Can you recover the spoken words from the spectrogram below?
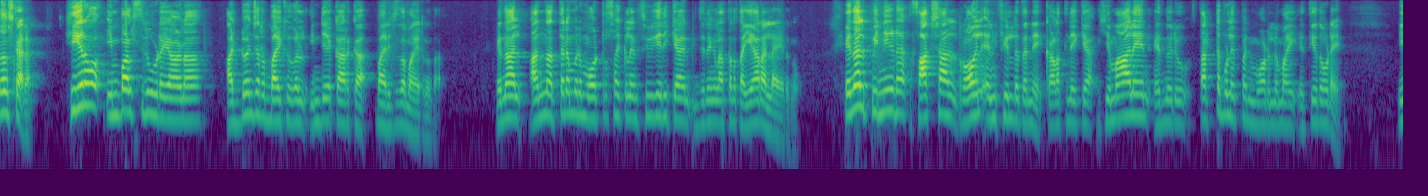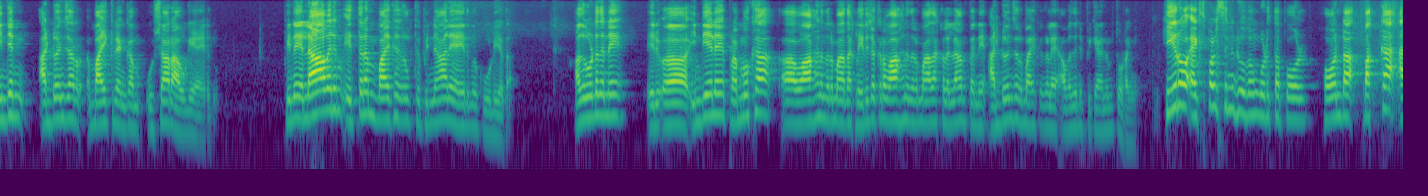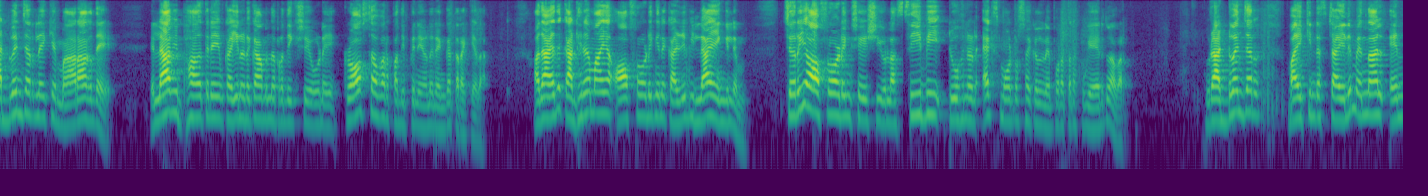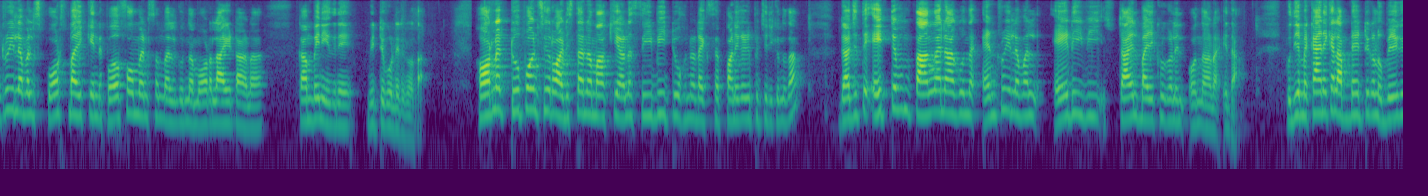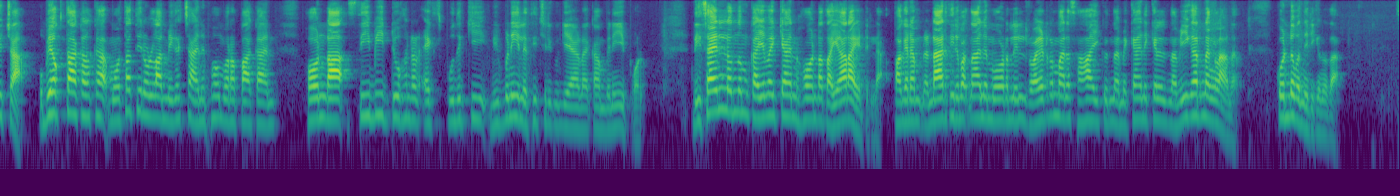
നമസ്കാരം. Hero ഇമ്പൾസിലൂടെയാണ് adventure ബൈക്കുകൾ ഇന്ത്യക്കാർക്ക് പരിചിതമായിരുന്നത്. എന്നാൽ അന്ന് അത്തരമൊരു മോട്ടോർ സൈക്കിളിനെ സ്വീകരിക്കാൻ ജനങ്ങൾ അത്ര തയ്യാറല്ലായിരുന്നു. എന്നാൽ പിന്നീട് സാക്ഷാൽ റോയൽ എൻഫീൽഡ് തന്നെ കളത്തിലേക്ക് ഹിമാലയൻ എന്നൊരു തട്ടുപൊളിപ്പൻ മോഡലുമായി എത്തിയതോടെ ഇന്ത്യൻ അഡ്വഞ്ചർ ബൈക്ക് രംഗം ഉഷാറാവുകയായിരുന്നു. പിന്നെ എല്ലാവരും ഇത്തരം ബൈക്കുകൾക്ക് പിന്നാലെയായിരുന്നു കൂടിയത്. അതുകൊണ്ട് തന്നെ ഇന്ത്യയിലെ പ്രമുഖ വാഹന നിർമ്മാതാക്കൾ ഇരുചക്ര വാഹന നിർമ്മാതാക്കളെല്ലാം തന്നെ അഡ്വഞ്ചർ ബൈക്കുകളെ അവതരിപ്പിക്കാനും തുടങ്ങി. ഹീറോ എക്സ്പൾസിന് രൂപം കൊടുത്തപ്പോൾ ഹോണ്ട പക്ക അഡ്വഞ്ചറിലേക്ക് മാറാതെ എല്ലാ വിഭാഗത്തിനെയും കയ്യിലെടുക്കാമെന്ന പ്രതീക്ഷയോടെ ക്രോസ് ഓവർ പതിപ്പിനെയാണ് രംഗത്തിറക്കിയത്. അതായത് കഠിനമായ ഓഫ് റോഡിങ്ങിന് കഴിവില്ല എങ്കിലും ചെറിയ ഓഫ് റോഡിംഗ് ശേഷിയുള്ള C B two hundred X motor സൈക്കിളിനെ പുറത്തിറക്കുകയായിരുന്നു അവർ. ഒരു അഡ്വഞ്ചർ ബൈക്കിന്റെ സ്റ്റൈലും എന്നാൽ എൻട്രി ലെവൽ സ്പോർട്സ് ബൈക്കിന്റെ പെർഫോമൻസും നൽകുന്ന മോഡലായിട്ടാണ് കമ്പനി ഇതിനെ വിറ്റുകൊണ്ടിരുന്നത്. ഹോർണറ്റ് ടു പോയിന്റ് സീറോ അടിസ്ഥാനമാക്കിയാണ് C B two hundred X പണികഴിപ്പിച്ചിരിക്കുന്നത്. രാജ്യത്തെ ഏറ്റവും താങ്ങാനാകുന്ന entry level A D V style ബൈക്കുകളിൽ ഒന്നാണ് ഇത്. പുതിയ മെക്കാനിക്കൽ അപ്ഡേറ്റുകൾ ഉപയോഗിച്ച ഉപയോക്താക്കൾക്ക് മൊത്തത്തിലുള്ള മികച്ച അനുഭവം ഉറപ്പാക്കാൻ Honda C B two hundred X പുതുക്കി വിപണിയിൽ എത്തിച്ചിരിക്കുകയാണ് കമ്പനി ഇപ്പോൾ. ഡിസൈനിലൊന്നും കൈവയ്ക്കാൻ ഹോണ്ട തയ്യാറായിട്ടില്ല. പകരം രണ്ടായിരത്തി ഇരുപത്തിനാല് മോഡലിൽ റൈഡർമാരെ സഹായിക്കുന്ന മെക്കാനിക്കൽ നവീകരണങ്ങളാണ് കൊണ്ടുവന്നിരിക്കുന്നത്.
